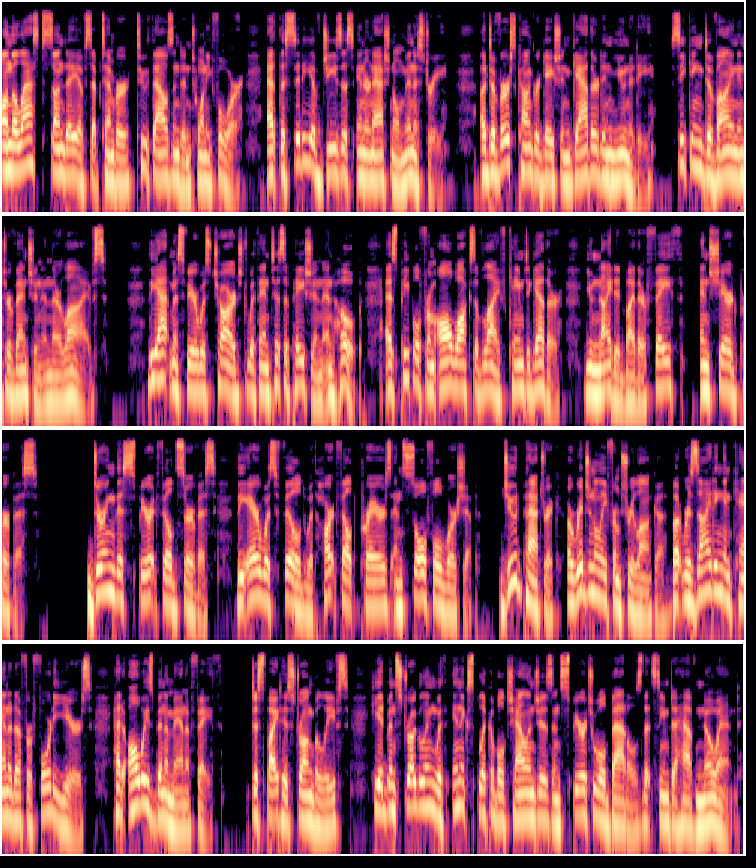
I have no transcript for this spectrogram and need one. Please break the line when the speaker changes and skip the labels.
On the last Sunday of September 2024, at the City of Jesus International Ministry, a diverse congregation gathered in unity, seeking divine intervention in their lives. The atmosphere was charged with anticipation and hope as people from all walks of life came together, united by their faith and shared purpose. During this spirit-filled service, the air was filled with heartfelt prayers and soulful worship. Jude Patrick, originally from Sri Lanka but residing in Canada for 40 years, had always been a man of faith. Despite his strong beliefs, he had been struggling with inexplicable challenges and spiritual battles that seemed to have no end.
